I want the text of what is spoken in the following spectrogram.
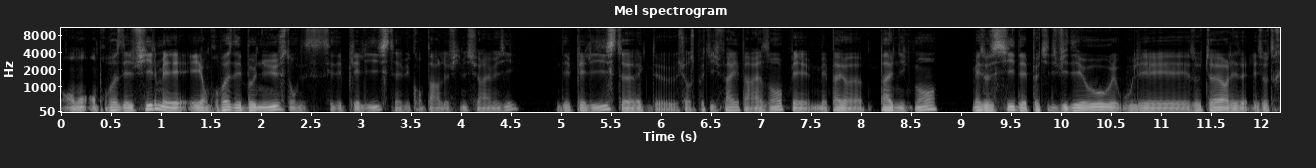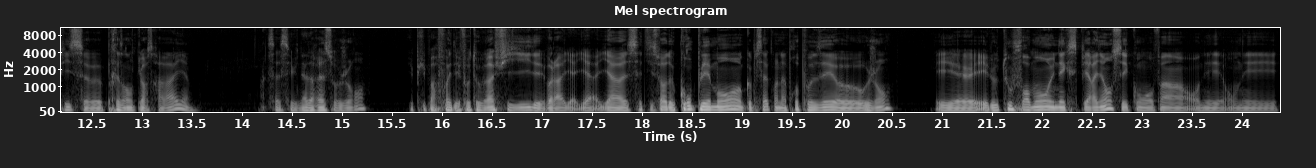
on, propose des films et, on propose des bonus, donc c'est des playlists, vu qu'on parle de films sur la musique des playlists avec de, sur Spotify par exemple, mais, mais pas, euh, pas uniquement, mais aussi des petites vidéos où les auteurs, les, autrices euh, présentent leur travail. Ça, c'est une adresse aux gens. Et puis parfois des photographies. voilà, il y y, y a cette histoire de complément comme ça qu'on a proposé aux gens. Et, euh, et le tout formant une expérience et qu'on on est, on est,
